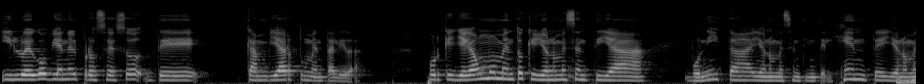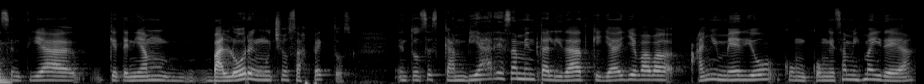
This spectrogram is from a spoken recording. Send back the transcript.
y luego viene el proceso de cambiar tu mentalidad. Porque llega un momento que yo no me sentía bonita, yo no me sentía inteligente, yo no me sentía que tenía valor en muchos aspectos. Entonces, cambiar esa mentalidad que ya llevaba año y medio con, con esa misma idea,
